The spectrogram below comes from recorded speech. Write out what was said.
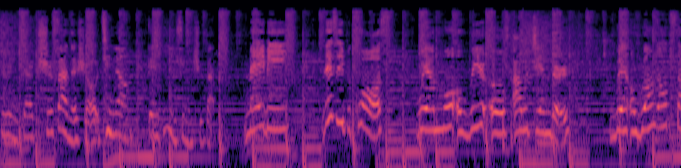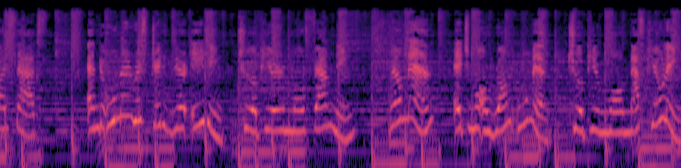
就是你在吃饭的时候尽量跟异性吃饭。Maybe this is because we are more aware of our gender when around opposite sex, and women restrict their eating to appear more feminine, while men eat more around women to appear more masculine.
